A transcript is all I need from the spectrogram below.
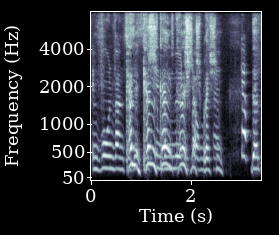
Im Wohnwagen zu Kann, sitzen, kann, kann, kann ich mal sprechen? Ja. Dann,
